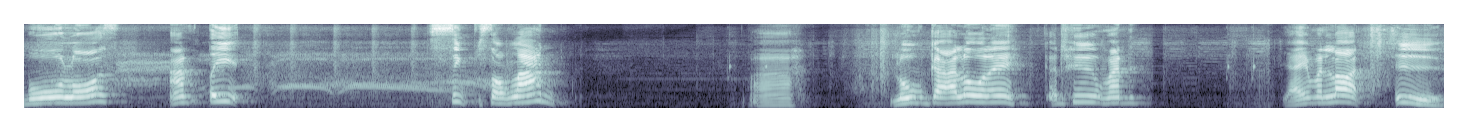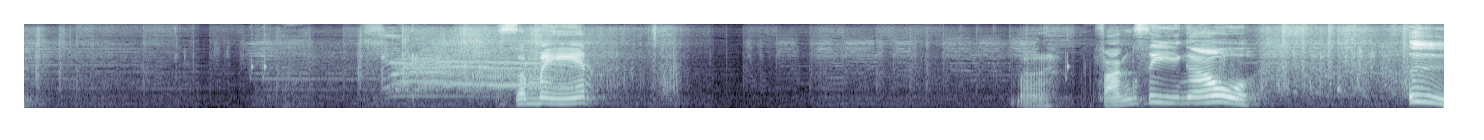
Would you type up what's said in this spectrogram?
โบโลส อันติสิบสองล้าน มาลุมกาโลเลย กระทืบมันอย่าให้มันรอด อือสเมธมาฝังสี่เงา อือ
